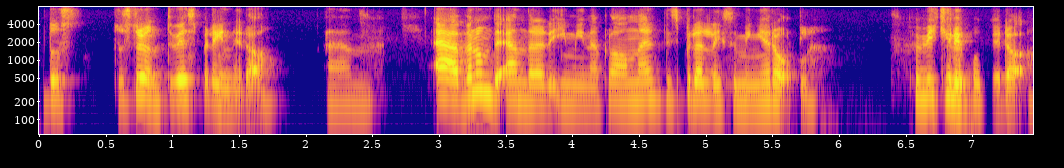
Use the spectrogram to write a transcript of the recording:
då, då struntar vi i att spela in idag. Ehm, även om det ändrade i mina planer, det spelar liksom ingen roll. För vi ju podda idag.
